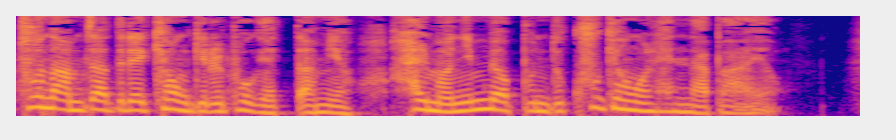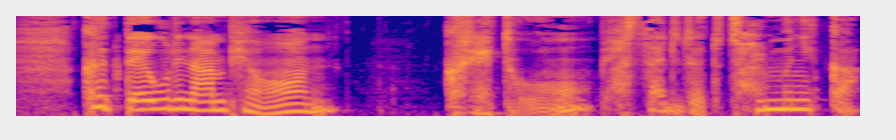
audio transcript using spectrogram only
두 남자들의 경기를 보겠다며 할머님 몇 분도 구경을 했나 봐요. 그때 우리 남편 그래도 몇 살이라도 젊으니까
